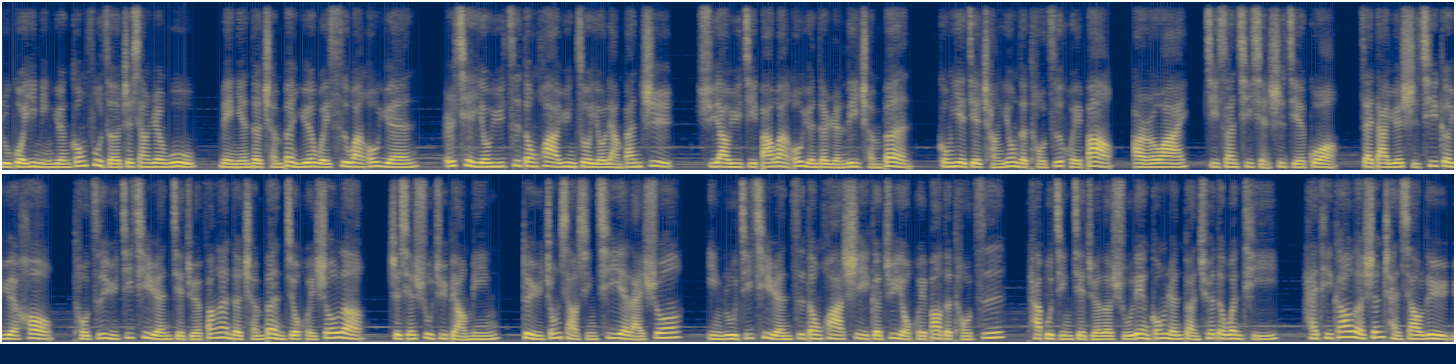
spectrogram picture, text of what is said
如果一名员工负责这项任务，每年的成本约为四万欧元。而且由于自动化运作有两班制，需要预计八万欧元的人力成本。工业界常用的投资回报 ROI 计算器显示，结果在大约十七个月后，投资于机器人解决方案的成本就回收了。这些数据表明，对于中小型企业来说，引入机器人自动化是一个具有回报的投资。它不仅解决了熟练工人短缺的问题，还提高了生产效率，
